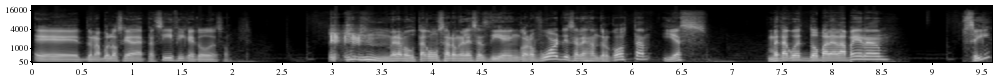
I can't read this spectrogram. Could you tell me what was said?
eh, de una velocidad específica y todo eso. Mira, me gusta cómo usaron el SSD en God of War, dice Alejandro Costa. Yes. MetaQuest 2 vale la pena. Sí,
